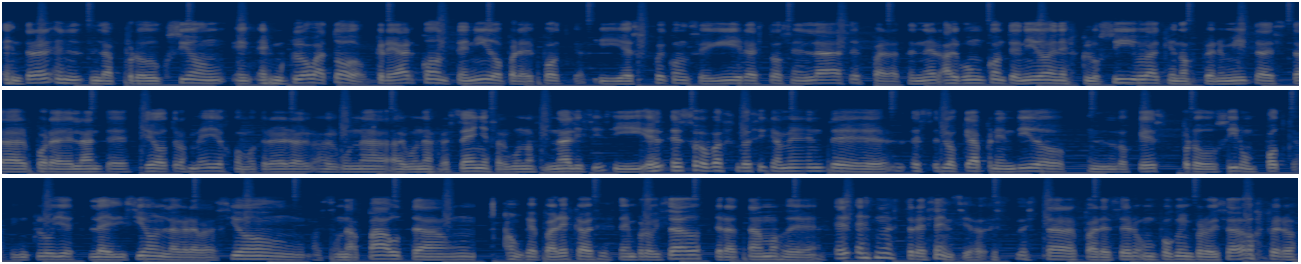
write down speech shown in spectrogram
entrar en la producción engloba todo, crear contenido para el podcast y eso fue conseguir estos enlaces para tener algún contenido en exclusiva que nos permita estar por adelante de otros medios como traer alguna, algunas reseñas, algunos análisis y e, eso básicamente es lo que he aprendido en lo que es producir un podcast. Incluye la edición, la grabación, una pauta, aunque parezca a veces está improvisado, tratamos de... Es, nuestra esencia, está parecer un poco improvisado, pero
